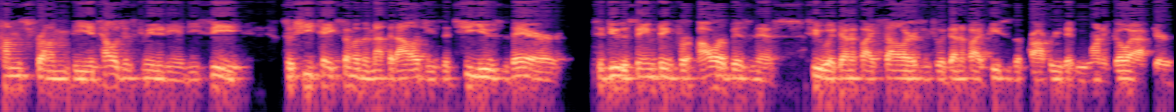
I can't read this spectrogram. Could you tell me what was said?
comes from the intelligence community in DC. So she takes some of the methodologies that she used there to do the same thing for our business to identify sellers and to identify pieces of property that we want to go after.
